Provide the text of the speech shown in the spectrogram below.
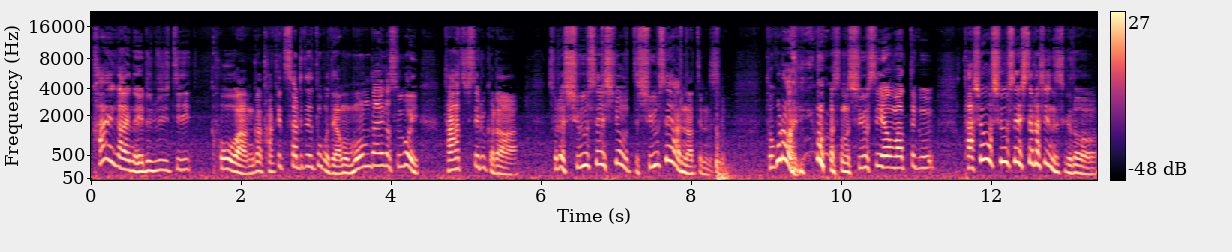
海外の LGBT 法案が可決されてるとこではもう問題がすごい多発してるから、それは修正しようって修正案になってるんですよ。ところが日本はその修正を全く、多少修正したらしいんですけど、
